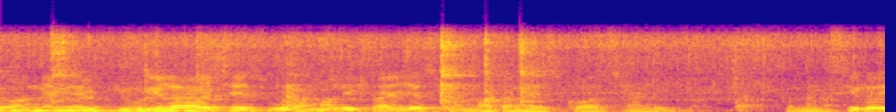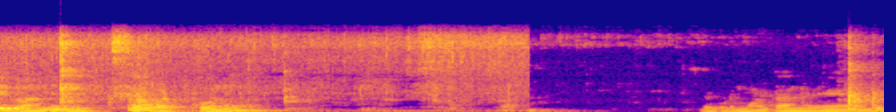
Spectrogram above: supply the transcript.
ఇవన్నీ మీరు ప్యూరీ లాగా చేసి కూడా మళ్ళీ ఫ్రై చేసుకొని మటన్ వేసుకోవచ్చు అండి. సో మిక్సీలో ఇవన్నీ మిక్స్ పట్టుకొని ఇప్పుడు మటన్ వేయండి.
